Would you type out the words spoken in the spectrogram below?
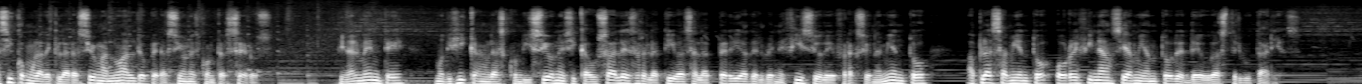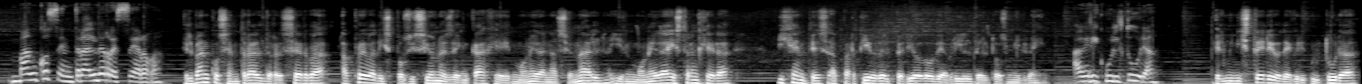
así como la declaración anual de operaciones con terceros. Finalmente, modifican las condiciones y causales relativas a la pérdida del beneficio de fraccionamiento, aplazamiento o refinanciamiento de deudas tributarias. Banco Central de Reserva. El Banco Central de Reserva aprueba disposiciones de encaje en moneda nacional y en moneda extranjera vigentes a partir del periodo de abril del 2020. Agricultura. El Ministerio de Agricultura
